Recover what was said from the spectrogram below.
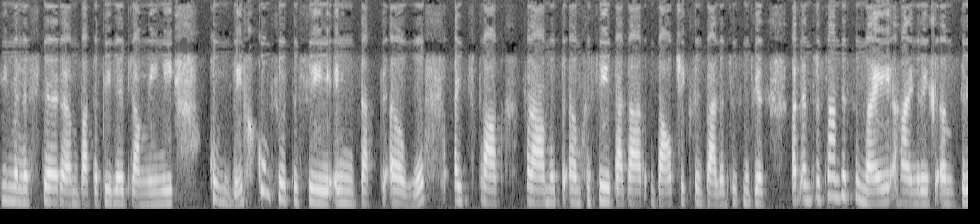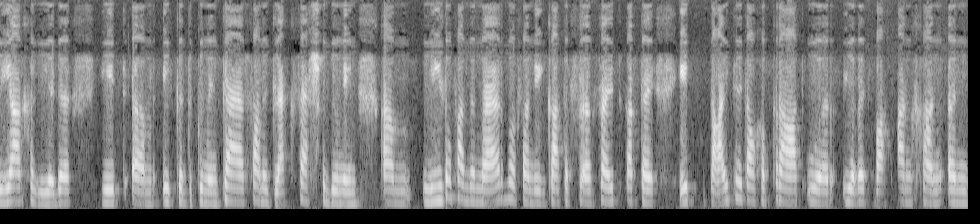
die minister um, Batapile Dlamini kon wegkom so te sê en dat 'n uh, hof uitspraak vir haar moet um, gesê dat daar wel checks and balances moet wees. Wat interessant is vir my Heinrich, um, 3 jaar gelede het um, ek 'n dokumentêr van die Black Sash gedoen en um Liesel van der Merwe van die Katte Vryheidsparty het daai tyd al gepraat oor jy weet wat aangaan in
